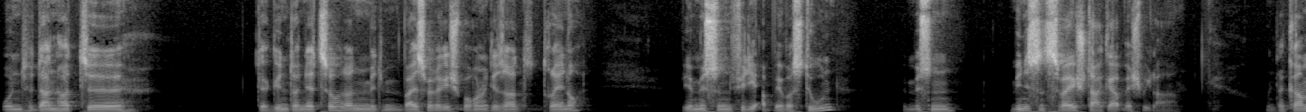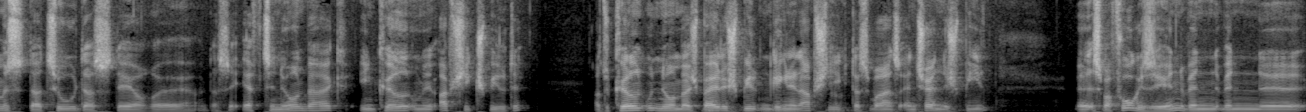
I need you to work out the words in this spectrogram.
Und dann hat äh, der Günther Netzer dann mit dem Weißweiler gesprochen und gesagt, Trainer, wir müssen für die Abwehr was tun. Wir müssen mindestens zwei starke Abwehrspieler haben. Und dann kam es dazu, dass der, äh, dass der FC Nürnberg in Köln um den Abstieg spielte. Also Köln und Nürnberg beide spielten gegen den Abstieg. Das war ein entscheidendes Spiel. Äh, es war vorgesehen, wenn, wenn, äh,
